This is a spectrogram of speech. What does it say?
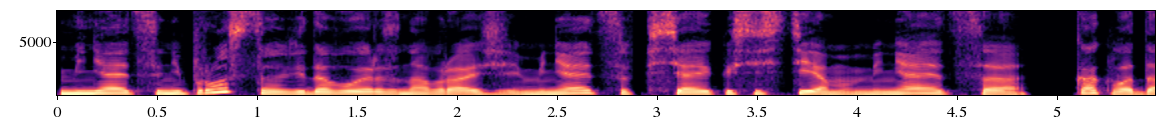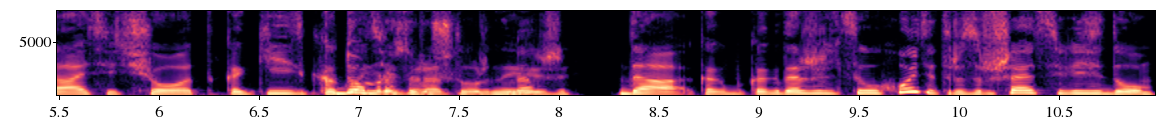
Меняется не просто видовое разнообразие, меняется вся экосистема, меняется как вода течет, какие, какой дом температурный да? режим. Да, как бы когда жильцы уходят, разрушается весь дом.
